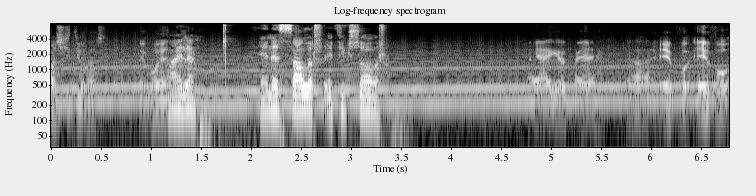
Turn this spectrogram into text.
Baş gidiyorlar. Ender. Aynen. Enes alır. FX alır. Ayağı yok ayağı. Ya Evo Evo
